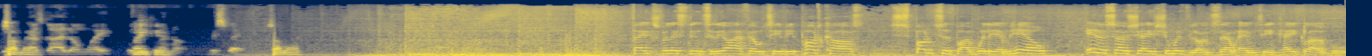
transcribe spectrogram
What's up, You man? guys go a long way. Thank Believe you. not. Respect. What's up, man? Thanks for listening to the IFL TV podcast, sponsored by William Hill in association with Lonsdale MTK Global.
